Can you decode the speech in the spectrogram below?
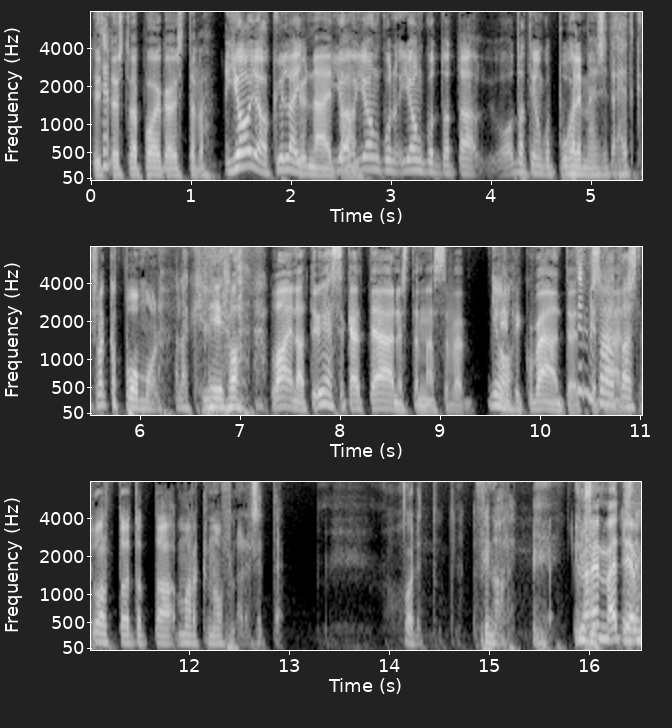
Tyttöystävä, poikaystävä. Joo, joo, kyllä, kyllä näitä jo, on. jonkun, jonkun tota, otat jonkun puhelimeen sitä hetkeksi, vaikka pomon, äläkin. Niin, la, lainaat, yhdessä käytte äänestämässä, joo. niin pikku vääntö, että me saataisiin tuolta toi tota Mark Knopfler sitten hoidettu finaaliin. No Kysy, no en mä tiedä.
